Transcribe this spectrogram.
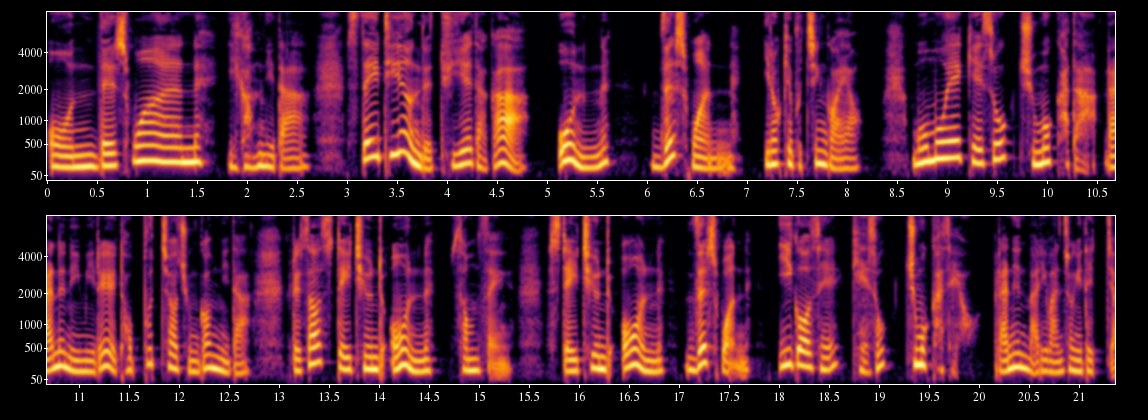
on this one. 이겁니다. Stay tuned 뒤에다가 on this one 이렇게 붙인 거예요. 모모에 계속 주목하다 라는 의미를 덧붙여 준 겁니다. 그래서 stay tuned on something, stay tuned on this one 이것에 계속 주목하세요. 라는 말이 완성이 됐죠.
